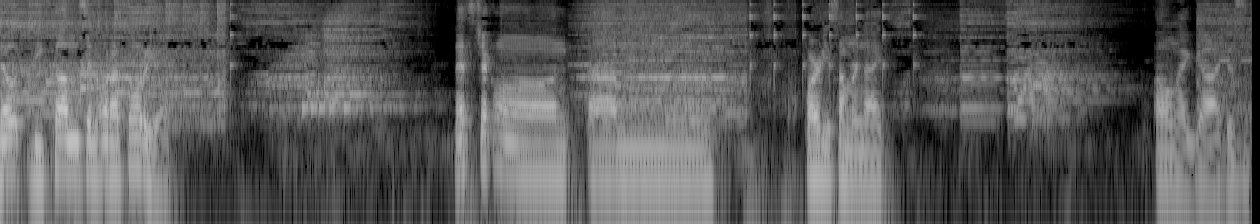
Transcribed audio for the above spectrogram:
note becomes an oratorio. Let's check on um, Party Summer Night. Oh my god, this is...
